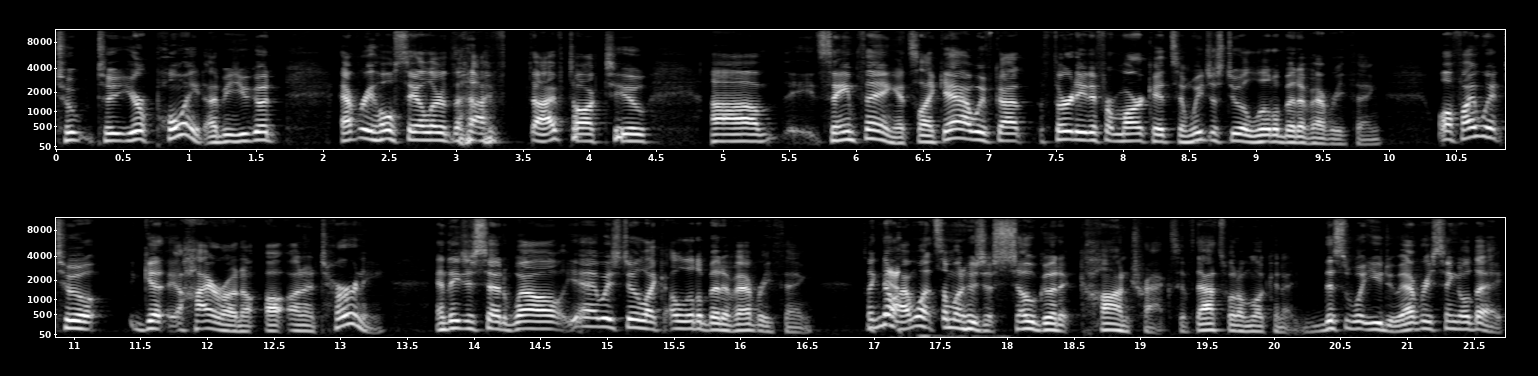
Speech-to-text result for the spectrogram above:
to to your point, I mean, you go every wholesaler that I've I've talked to, um, same thing. It's like, yeah, we've got 30 different markets, and we just do a little bit of everything. Well, if I went to get hire an, a, an attorney, and they just said, well, yeah, we just do like a little bit of everything. It's like, no, I want someone who's just so good at contracts. If that's what I'm looking at, this is what you do every single day.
